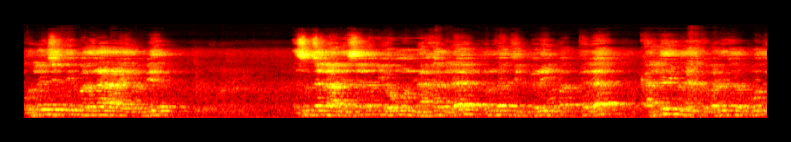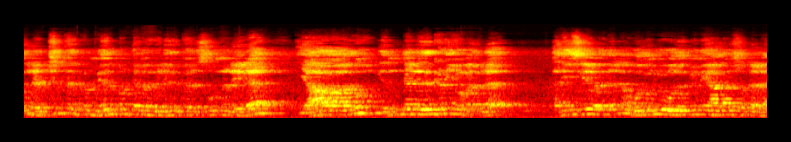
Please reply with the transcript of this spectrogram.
ஒரு லட்சத்தி பதினாறாயிரம் பேர் ரசூலுல்லாஹி யோமுன் நகர்ல துல்கத்தில் பிறை பத்துல கல்லறிவதற்கு வருகிற போது லட்சத்திற்கும் மேற்பட்டவர்கள் இருக்கிற சூழ்நிலையில யார் எந்த நெருக்கடியும் வரல அதிசய வருதல்ல ஒதுங்கு ஒதுங்குன்னு யாரும் சொல்லல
